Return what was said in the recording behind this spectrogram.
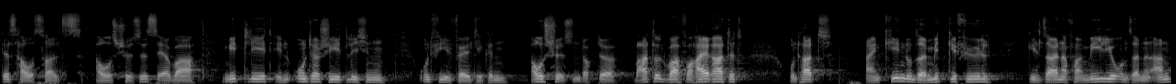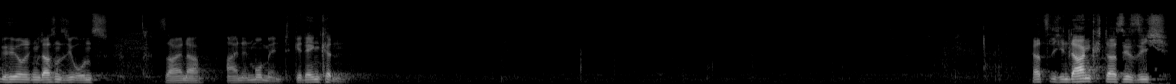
des Haushaltsausschusses. Er war Mitglied in unterschiedlichen und vielfältigen Ausschüssen. Dr. Bartelt war verheiratet und hat ein Kind. Unser Mitgefühl gilt seiner Familie und seinen Angehörigen. Lassen Sie uns seiner einen Moment gedenken. Herzlichen Dank, dass Sie sich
